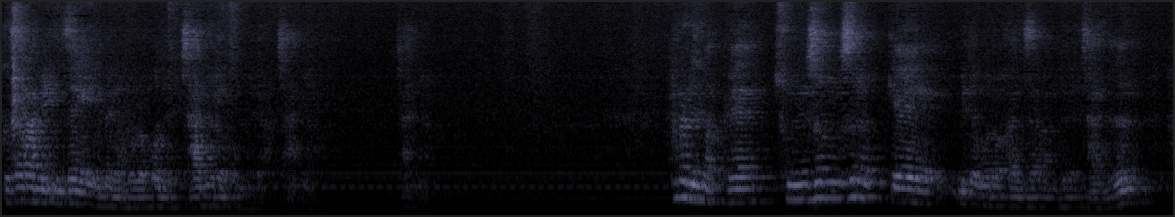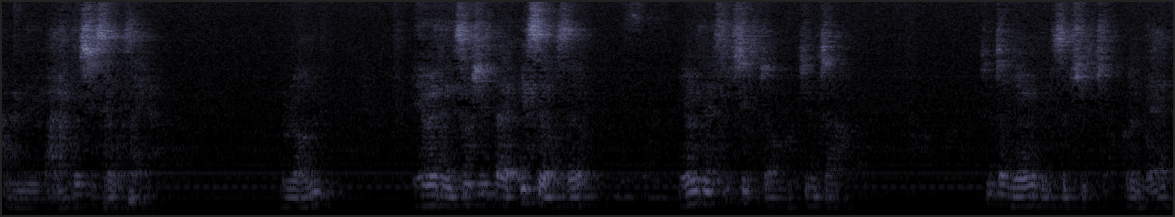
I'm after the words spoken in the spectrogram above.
그 사람의 인생의 뭘로 보냐? 자녀를 봅니다. 자녀. 자녀. 하나님 앞에 충성스럽게 믿음으로 간 사람들의 자녀는 하나님이 반드시 세우세요. 물론 예외도 있을 수 있다. 있어요? 없어요? 예외도 있을 수 있죠. 진짜. 진짜 예외도 있을 수 있죠. 그런데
